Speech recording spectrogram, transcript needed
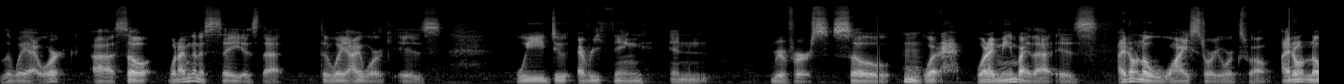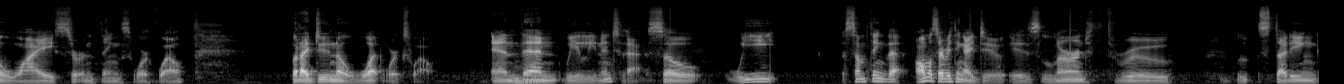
the way I work. Uh, so what I'm going to say is that the way I work is we do everything in reverse. So hmm. what what I mean by that is I don't know why story works well. I don't know why certain things work well, but I do know what works well and mm-hmm. then we lean into that. So we something that almost everything I do is learned through studying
